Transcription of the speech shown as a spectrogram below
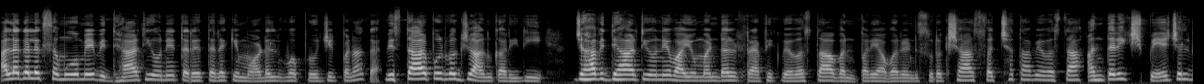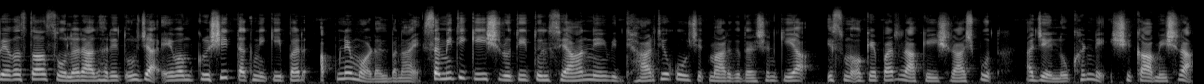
अलग अलग समूह में विद्यार्थियों ने तरह तरह के मॉडल व प्रोजेक्ट बनाकर विस्तार पूर्वक जानकारी दी, जहाँ विद्यार्थियों ने वायुमंडल, ट्रैफ़िक व्यवस्था, वन पर्यावरण सुरक्षा, स्वच्छता व्यवस्था, अंतरिक्ष पेयजल व्यवस्था, सोलर आधारित ऊर्जा एवं कृषि तकनीकी पर अपने मॉडल बनाए। समिति की श्रुति तुलसियान ने विद्यार्थियों को उचित मार्गदर्शन किया। इस मौके पर राकेश राजपूत, अजय लोखंडे शिका मिश्रा,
